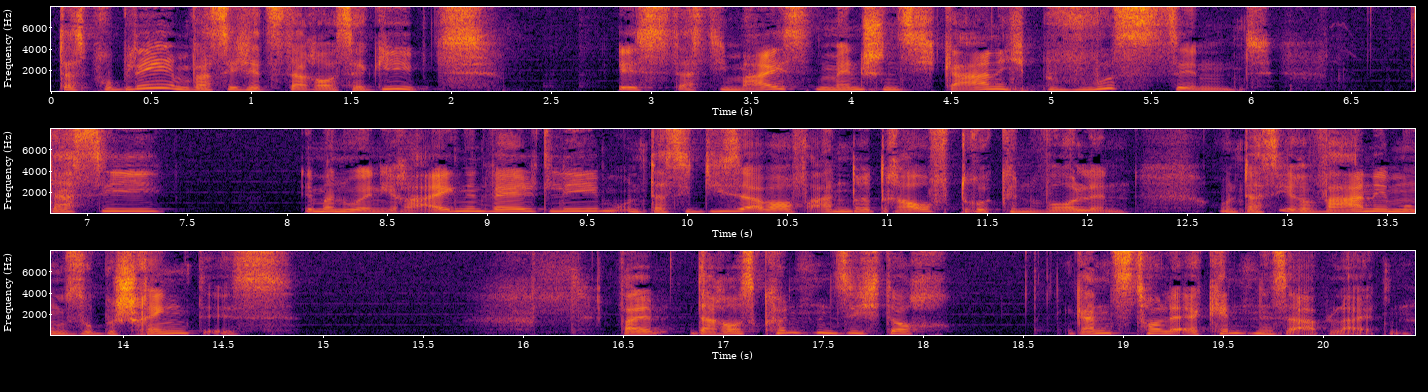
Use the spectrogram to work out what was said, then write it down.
Das Problem, was sich jetzt daraus ergibt, ist, dass die meisten Menschen sich gar nicht bewusst sind, dass sie immer nur in ihrer eigenen Welt leben und dass sie diese aber auf andere draufdrücken wollen und dass ihre Wahrnehmung so beschränkt ist. Weil daraus könnten sich doch ganz tolle Erkenntnisse ableiten.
